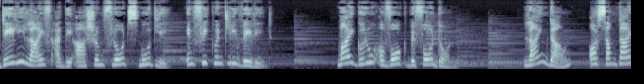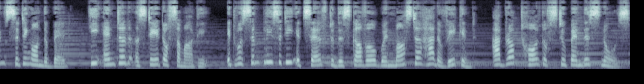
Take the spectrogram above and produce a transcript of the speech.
Daily life at the ashram flowed smoothly, infrequently varied. My guru awoke before dawn. Lying down, or sometimes sitting on the bed, he entered a state of samadhi. It was simplicity itself to discover when master had awakened, abrupt halt of stupendous snores.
